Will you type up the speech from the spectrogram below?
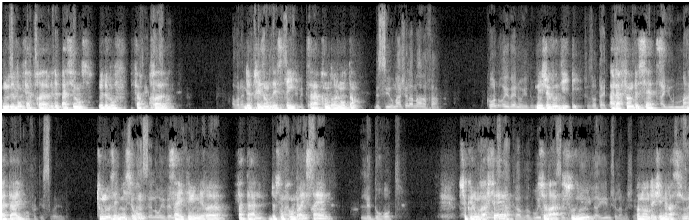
nous devons faire preuve de patience, nous devons faire preuve de présence d'esprit. Ça va prendre longtemps. Mais je vous dis, à la fin de cette bataille, tous nos ennemis sauront, ça a été une erreur fatale de s'en prendre à Israël. Ce que l'on va faire sera souvenu pendant des générations.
